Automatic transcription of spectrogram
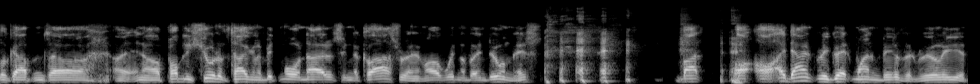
look up and say, oh, I, you know, I probably should have taken a bit more notice in the classroom. I wouldn't have been doing this. but I, I don't regret one bit of it. Really, it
